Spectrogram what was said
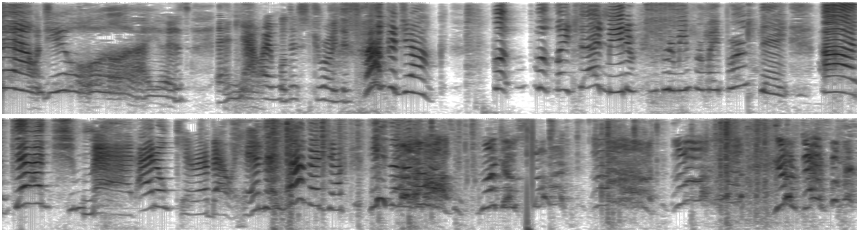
found you liars. And now I will destroy this hunk of junk. But, but my dad made it for me for my birthday. Ah, Dad's mad. I don't care about him. This hunk of junk. He's a Ah! Not just stop it! Ah! Ah! You're bad from this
